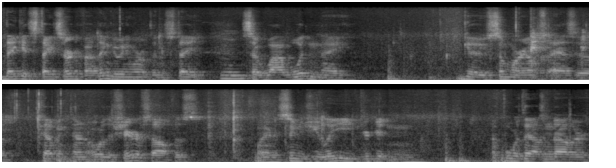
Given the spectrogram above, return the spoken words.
they get state certified, they can go anywhere within the state. Mhm. So why wouldn't they go somewhere else as of Covington or the sheriff's office, when as soon as you leave, you're getting a four thousand dollar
